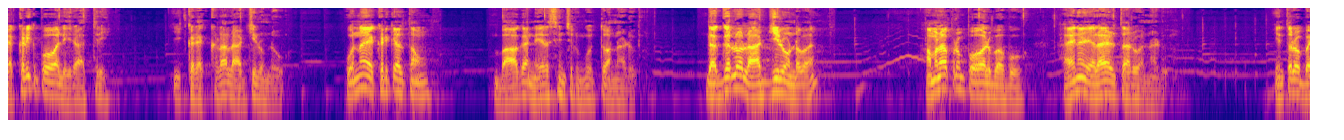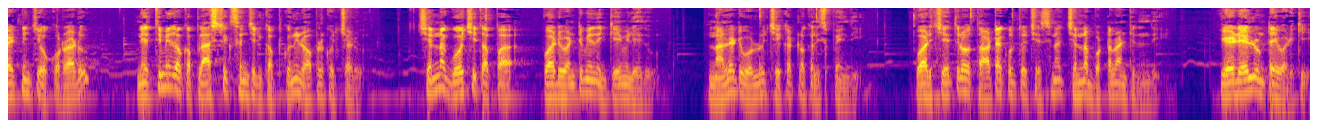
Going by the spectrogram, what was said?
ఎక్కడికి పోవాలి రాత్రి? ఇక్కడెక్కడా లాడ్జీలుండవు. ఉన్నా ఎక్కడికి వెళ్తాం? బాగా నీరసించిన గుర్తు అన్నాడు. దగ్గరలో లాడ్జీలు ఉండవా? అమలాపురం పోవాలి బాబు. అయినా ఎలా వెళ్తారు అన్నాడు. ఇంతలో బయట నుంచి ఒక కుర్రాడు నెత్తి మీద ఒక ప్లాస్టిక్ సంచిని కప్పుకుని లోపలికొచ్చాడు. చిన్న గోచి తప్ప వాడి వంటి మీద ఇంకేమీ లేదు. నల్లటి ఒళ్ళు చీకట్లో కలిసిపోయింది. వాడి చేతిలో తాటాకులతో చేసిన చిన్న బుట్టలాంటిది ఏడేళ్ళుంటాయి వాడికి.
